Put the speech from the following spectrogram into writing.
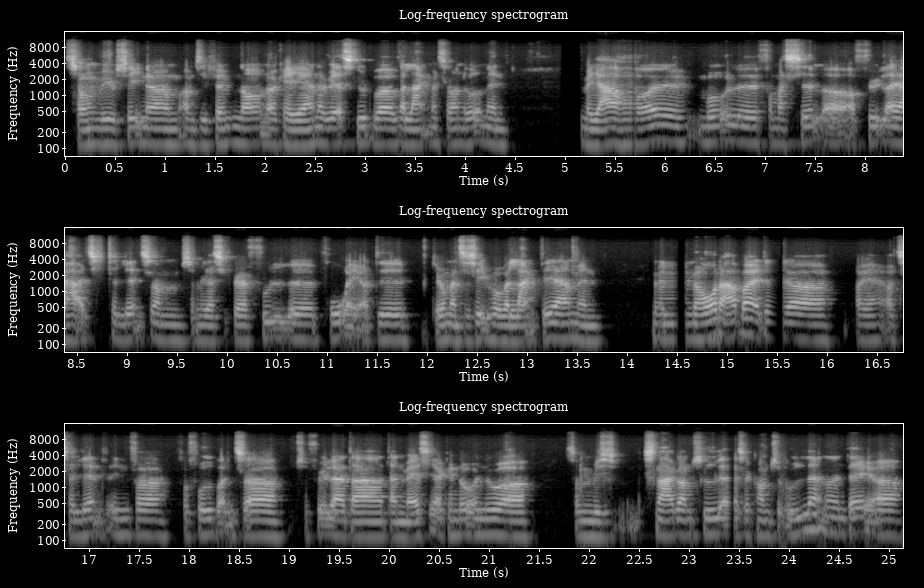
så må vi jo se når, om, om de 15 år, når karrieren er ved at slutte, hvor, hvor langt man så er nået, men men jeg har høje mål øh, for mig selv, og, og føler, at jeg har et talent, som, som jeg skal gøre fuld øh, brug af, og det, det vil man så se på, hvor langt det er, men, men med hårdt arbejde og, og, ja, og talent inden for, for fodbolden, så, så føler jeg, at der, der er en masse, jeg kan nå nu, og som vi snakker om tidligere, altså komme til udlandet en dag og,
